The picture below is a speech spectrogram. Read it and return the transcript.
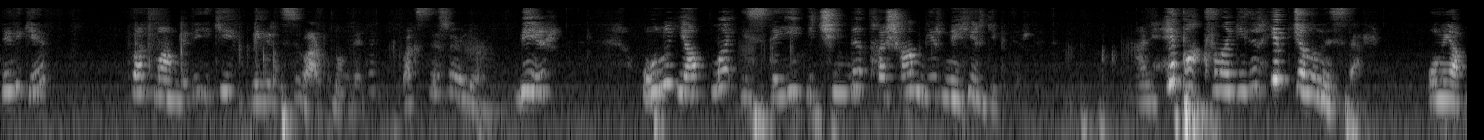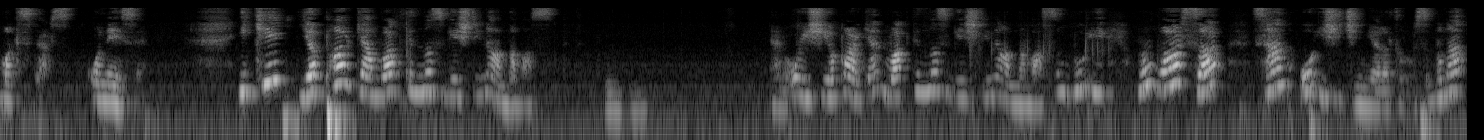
Dedi ki Fatma'm dedi iki belirtisi var bunun dedi. Bak size söylüyorum. Bir, onu yapma isteği içinde taşan bir nehir gibidir. Yani hep aklına gelir, hep canın ister. Onu yapmak istersin. O neyse. İki, yaparken vaktin nasıl geçtiğini anlamazsın. Yani o işi yaparken vaktin nasıl geçtiğini anlamazsın. Bu, bu varsa sen o iş için yaratılmışsın. Buna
